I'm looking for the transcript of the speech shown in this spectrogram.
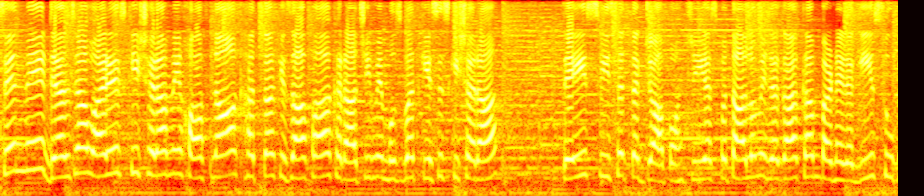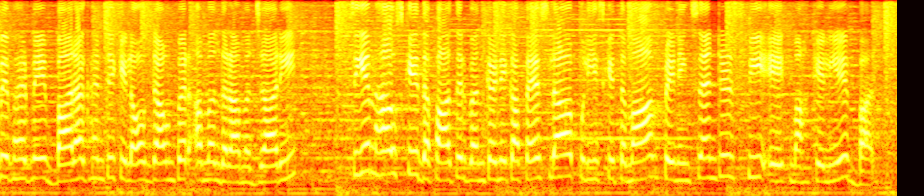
سندھ میں ڈیلٹا وائرس کی شرح میں خوفناک، حد تک اضافہ، کراچی میں مثبت کیسز کی شرح تیئیس فیصد تک جا پہنچی۔ اسپتالوں میں جگہ کم پڑنے لگی۔ صوبے بھر میں بارہ گھنٹے کے لاک ڈاؤن پر عمل درامت جاری۔ سی ایم ہاؤس کے دفاتر بند کرنے کا فیصلہ۔ پولیس کے تمام ٹریننگ سینٹرز بھی ایک ماہ کے لیے بند۔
